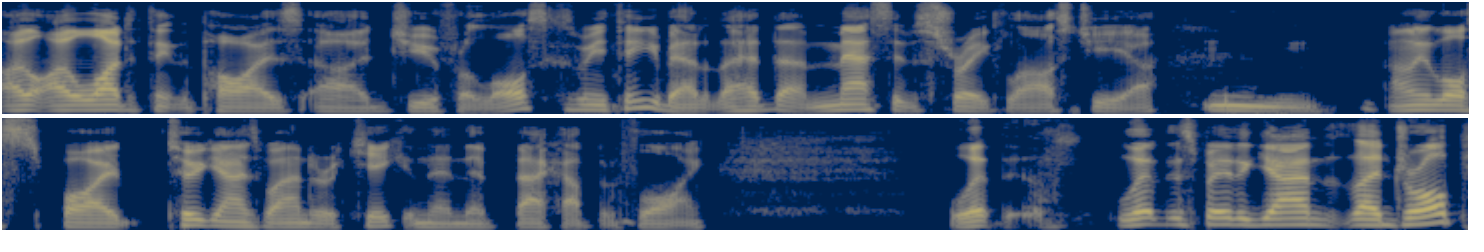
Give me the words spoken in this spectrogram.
I, I like to think the Pies are due for a loss because when you think about it, they had that massive streak last year. Mm. Only lost by two games by under a kick, and then they're back up and flying. Let let this be the game that they drop.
